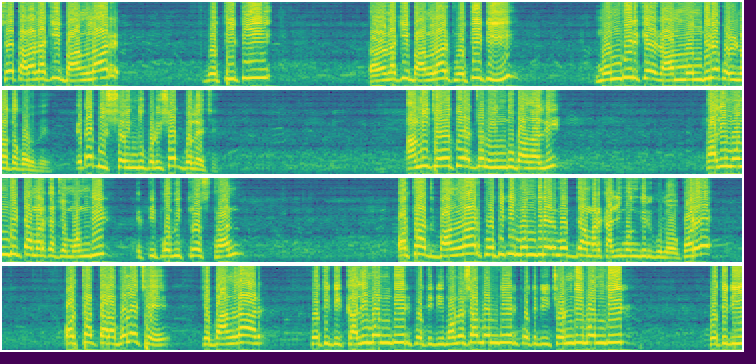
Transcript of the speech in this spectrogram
সে তারা নাকি বাংলার প্রতিটি, তারা নাকি বাংলার প্রতিটি মন্দিরকে রাম মন্দিরে পরিণত করবে। এটা বিশ্ব হিন্দু পরিষদ বলেছে। আমি যেহেতু একজন হিন্দু বাঙালি, কালী মন্দিরটা আমার কাছে মন্দির, একটি পবিত্র স্থান। অর্থাৎ বাংলার প্রতিটি মন্দিরের মধ্যে আমার কালী মন্দিরগুলো পড়ে। অর্থাৎ তারা বলেছে যে বাংলার প্রতিটি কালী মন্দির, প্রতিটি মনসা মন্দির, প্রতিটি চণ্ডী মন্দির, প্রতিটি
